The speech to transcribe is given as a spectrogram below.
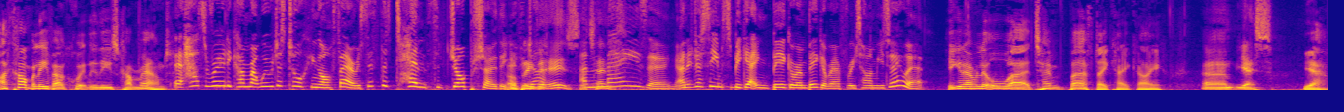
I can't believe how quickly these come round. It has really come around. We were just talking off air. Is this the 10th job show that I you've done? I believe it is, the 10th. Amazing. And it just seems to be getting bigger and bigger every time you do it. You're going to have a little uh, 10th birthday cake, are you? Um, yes. Yeah.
